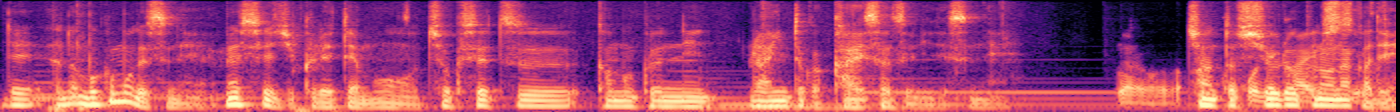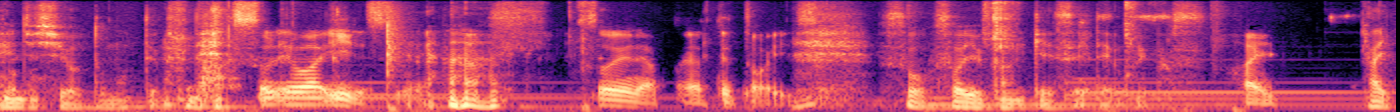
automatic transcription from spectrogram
であの僕もですねメッセージくれても直接鴨くんに LINE とか返さずにですねなるほど。ちゃんと収録の中で返事。事しようと思ってるんであそれはいいですね。そういうのやっぱやってった方がいいですそうそういう関係性でおりますね。はい。はい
